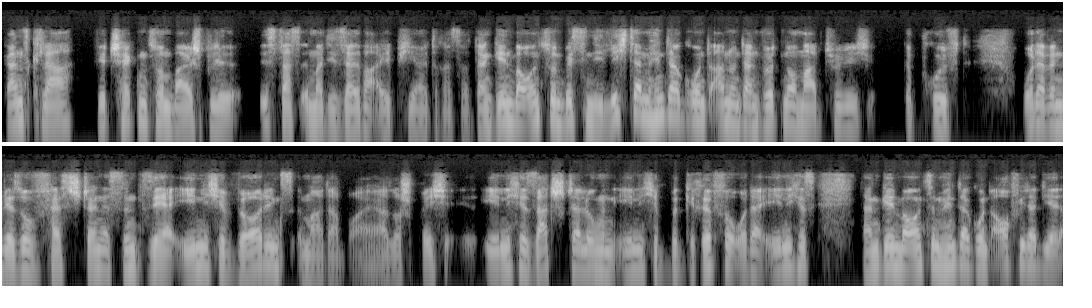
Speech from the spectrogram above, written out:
ganz klar, wir checken zum Beispiel, ist das immer dieselbe IP-Adresse? Dann gehen bei uns so ein bisschen die Lichter im Hintergrund an und dann wird nochmal natürlich geprüft. Oder wenn wir so feststellen, es sind sehr ähnliche Wordings immer dabei, also sprich ähnliche Satzstellungen, ähnliche Begriffe oder ähnliches, dann gehen bei uns im Hintergrund auch wieder die,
